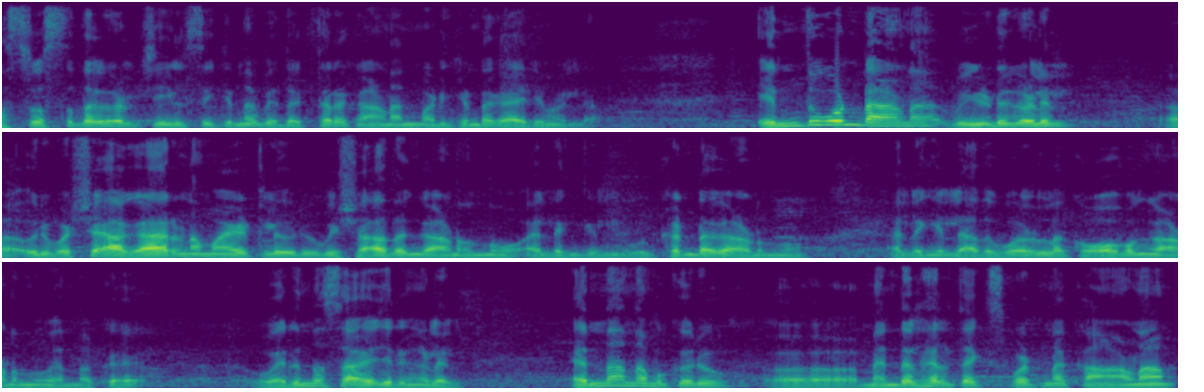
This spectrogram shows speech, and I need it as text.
അസ്വസ്ഥതകൾ ചികിത്സിക്കുന്ന വിദഗ്ധരെ കാണാൻ മടിക്കേണ്ട കാര്യമില്ല. എന്തുകൊണ്ടാണ് വീടുകളിൽ ഒരു പക്ഷേ അകാരണമായിട്ടുള്ള ഒരു വിഷാദം കാണുന്നു അല്ലെങ്കിൽ ഉത്കണ്ഠ കാണുന്നു അല്ലെങ്കിൽ അതുപോലുള്ള കോപം കാണുന്നു എന്നൊക്കെ വരുന്ന സാഹചര്യങ്ങളിൽ എന്നാൽ നമുക്കൊരു മെന്റൽ ഹെൽത്ത് എക്സ്പെർട്ടിനെ കാണാം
